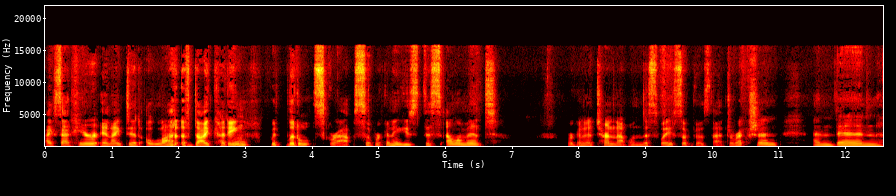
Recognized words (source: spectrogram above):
I sat here and I did a lot of die cutting with little scraps. So we're going to use this element. We're going to turn that one this way so it goes that direction. And then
